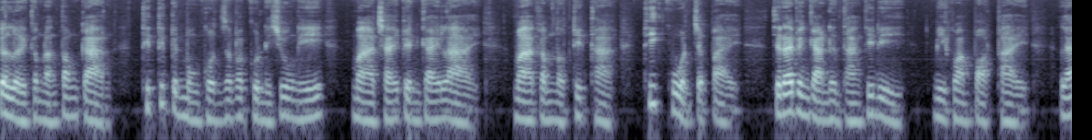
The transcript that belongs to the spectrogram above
ก็เลยกำลังต้องการทิศที่เป็นมงคลสำหรับคุณในช่วงนี้ มาใช้เป็นไกด์ไลน์มากำหนดทิศทางที่ควรจะไป จะได้เป็นการเดินทางที่ดี มีความปลอดภัย และ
